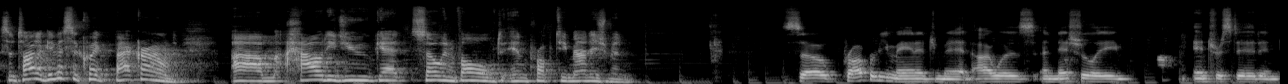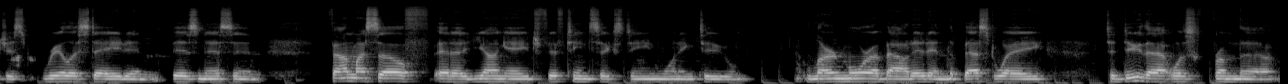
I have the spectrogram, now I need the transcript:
So, Tyler, give us a quick background. Um, how did you get so involved in property management? So, property management, I was initially interested in just real estate and business and found myself at a young age 15 16 wanting to learn more about it. And the best way to do that was from the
